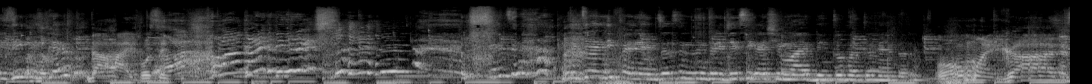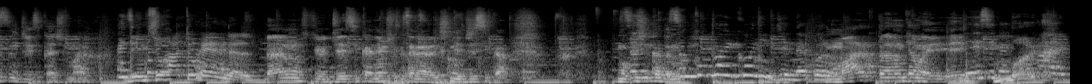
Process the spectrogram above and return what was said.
Îi zic încep? Da, hai, poți să... Uite diferență sunt între Jessica și Mark din Too Hot to Handle. Oh my god! Cine sunt Jessica și Mark? Din Too Hot to Handle. Da, nu știu, Jessica, nu știu câte ani are. Cine e Jessica? Mă piși în Sunt, cadă. sunt cumva iconic gen de acolo. Mark, pe ăla nu cheamă, e Jessica și Mark. Mark.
